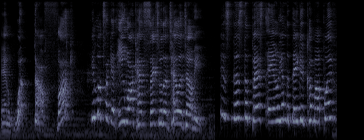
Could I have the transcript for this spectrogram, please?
And what the fuck? He looks like an Ewok had sex with a Teletubby! Is this the best alien that they could come up with?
